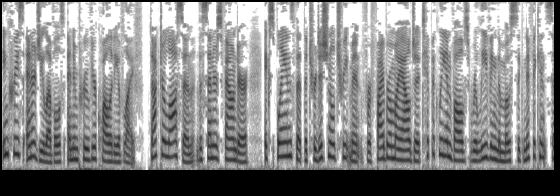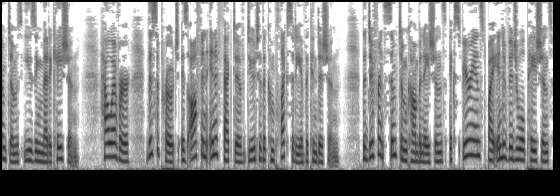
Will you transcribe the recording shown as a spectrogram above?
increase energy levels, and improve your quality of life. Dr. Lawson, the center's founder, explains that the traditional treatment for fibromyalgia typically involves relieving the most significant symptoms using medication. However, this approach is often ineffective due to the complexity of the condition. The different symptom combinations experienced by individual patients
